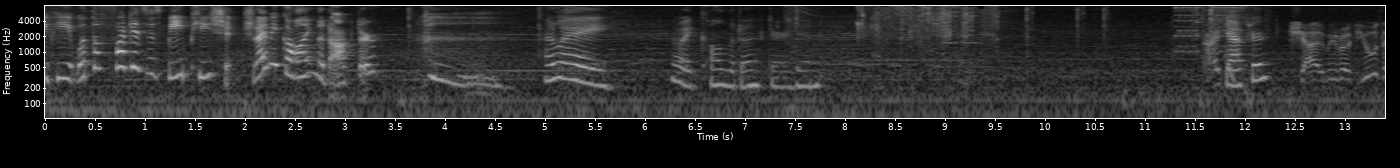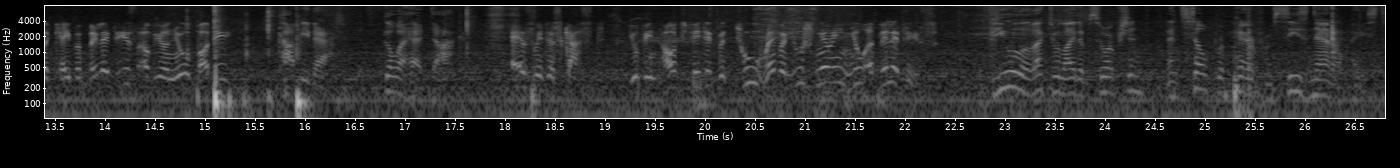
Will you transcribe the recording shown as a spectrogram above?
BP, what the fuck is this BP shit? Should I be calling the doctor? how do I, how do I call the doctor again? Right. Doctor? Shall we review the capabilities of your new body? Copy that. Go ahead, Doc. As we discussed, you've been outfitted with two revolutionary new abilities. Fuel electrolyte absorption and self-repair from seized nanopaste.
